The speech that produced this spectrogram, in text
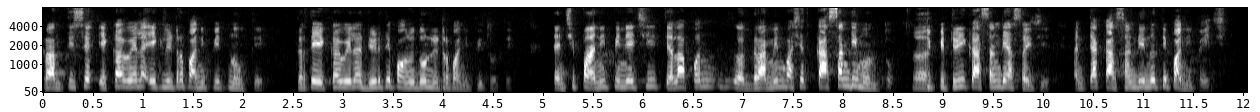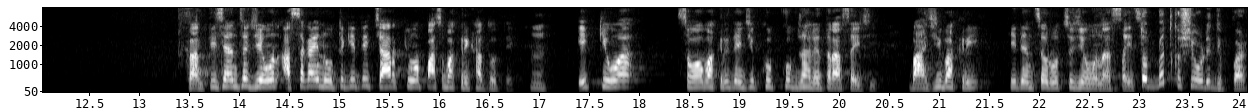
क्रांतीचे एका वेळेला एक लिटर पाणी पित नव्हते तर ते एका वेळेला दीड ते पावणे दोन लिटर पाणी पित होते. त्यांची पाणी पिण्याची त्याला आपण ग्रामीण भाषेत कासांडी म्हणतो. ती पितळी कासांडी असायची आणि त्या कासांडीनं ते पाणी प्यायची. क्रांतिसिंहांचं जेवण असं काही नव्हतं की ते चार किंवा पाच भाकरी खात होते. एक किंवा सव्वा भाकरी त्यांची खूप खूप झाले तर असायची. भाजी भाकरी ही त्यांचं रोजचं जेवण असायचं. तब्येत कशी एवढी धिप्पाड?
